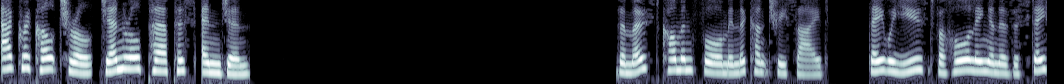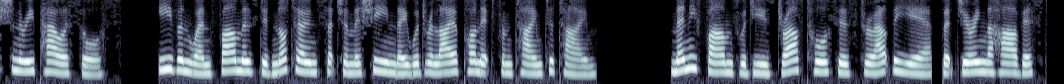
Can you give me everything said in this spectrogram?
Agricultural general purpose engine. The most common form in the countryside. They were used for hauling and as a stationary power source. Even when farmers did not own such a machine they would rely upon it from time to time. Many farms would use draft horses throughout the year, but during the harvest,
